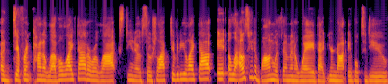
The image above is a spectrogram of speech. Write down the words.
a different kind of level like that, a relaxed, you know, social activity like that, it allows you to bond with them in a way that you're not able to do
